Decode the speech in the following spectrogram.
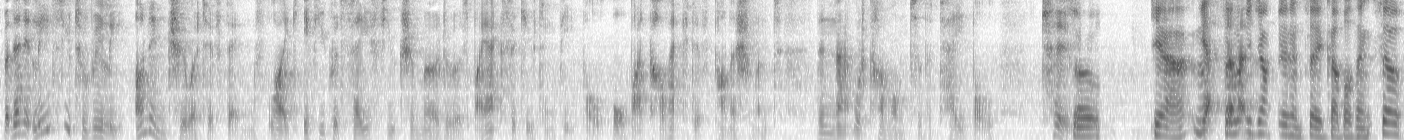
But then it leads you to really unintuitive things, like if you could save future murderers by executing people or by collective punishment, then that would come onto the table too. So, yeah. yeah so let ahead. me jump in and say a couple of things. So,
